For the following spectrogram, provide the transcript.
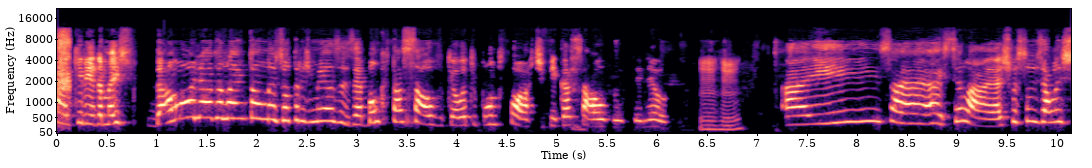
ah, querida, mas dá uma olhada lá então nas outras mesas. É bom que tá salvo, que é outro ponto forte. Fica salvo, entendeu? Uhum. Aí, sei lá, as pessoas elas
